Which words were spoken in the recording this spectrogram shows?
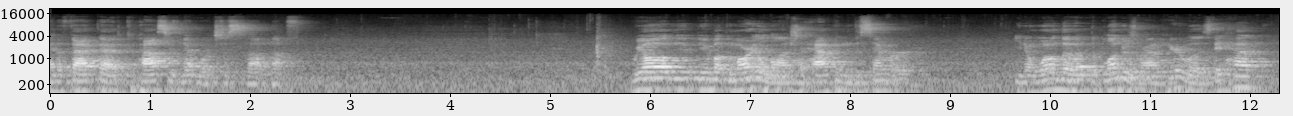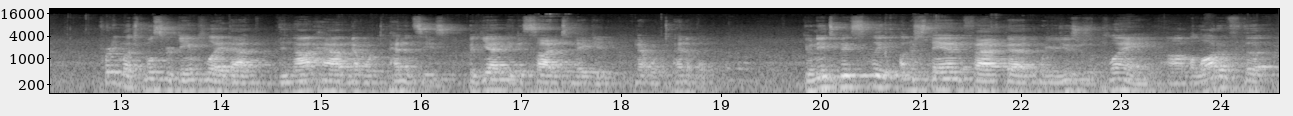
and the fact that capacity of networks just is not enough. We all knew, about the Mario launch that happened in December. You know, one of the, the blunders around here was they had pretty much most of your gameplay that did not have network dependencies, but yet they decided to make it network dependable. You'll need to basically understand the fact that when your users are playing, um, a lot of the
